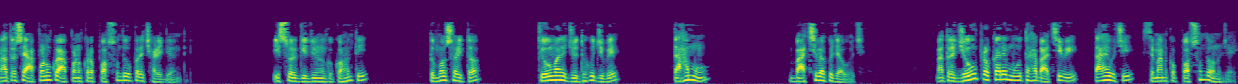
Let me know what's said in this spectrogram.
ମାତ୍ର ସେ ଆପଣଙ୍କୁ ଆପଣଙ୍କର ପସନ୍ଦ ଉପରେ ଛାଡ଼ି ଦିଅନ୍ତି। ଈଶ୍ୱର ଗିଦିଣୀଙ୍କୁ କହନ୍ତି ତୁମ ସହିତ କେଉଁମାନେ ଯୁଦ୍ଧକୁ ଯିବେ ତାହା ମୁଁ ବାଛିବାକୁ ଯାଉଅଛି। ମାତ୍ର ଯେଉଁ ପ୍ରକାରେ ମୁଁ ତାହା ବାଛିବି ତାହା ହେଉଛି ସେମାନଙ୍କ ପସନ୍ଦ ଅନୁଯାୟୀ।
